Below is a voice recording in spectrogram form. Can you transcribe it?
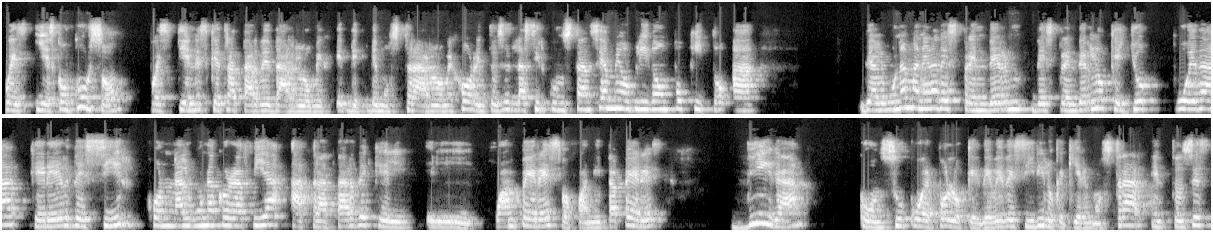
pues, y es concurso, pues tienes que tratar de darlo, de, de mostrarlo mejor. Entonces, la circunstancia me obliga un poquito a, de alguna manera, desprender, desprender lo que yo pueda querer decir con alguna coreografía a tratar de que el, Juan Pérez o Juanita Pérez diga con su cuerpo lo que debe decir y lo que quiere mostrar. Entonces,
